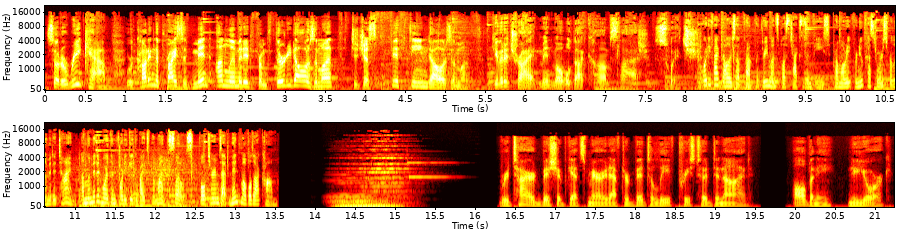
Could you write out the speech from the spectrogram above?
So to recap, we're cutting the price of Mint Unlimited from $30 a month to just $15 a month. Give it a try at mintmobile.com slash switch. $45 upfront for three months plus taxes and fees. Promo rate for new customers for limited time. Unlimited more than 40 gigabytes per month. Slows. Full terms at mintmobile.com. Retired bishop gets married after bid to leave priesthood denied. Albany, New York,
